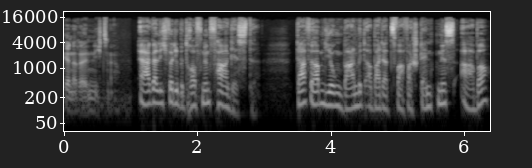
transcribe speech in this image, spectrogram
generell nichts mehr. Ärgerlich für die betroffenen Fahrgäste. Dafür haben die jungen Bahnmitarbeiter zwar Verständnis, aber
